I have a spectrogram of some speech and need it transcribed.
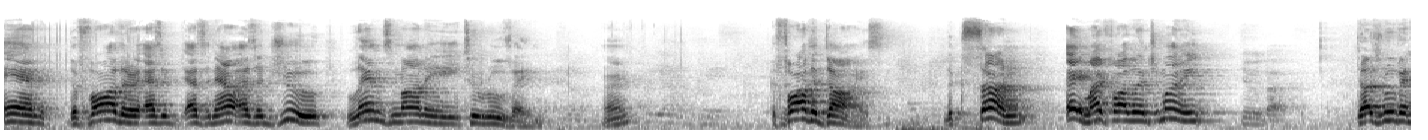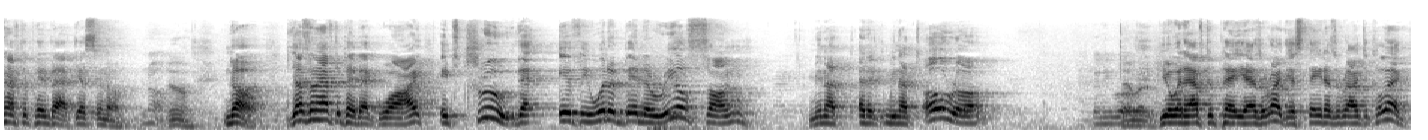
and the father, as a, as a, now as a Jew, lends money to Ruvain. Right? The father dies. The son, hey, my father lent you money. Give it back. Does Reuven have to pay back? Yes or no? No. No. No, he doesn't have to pay back. Why? It's true that if he would have been a real son, minat, Torah, he you would have to pay. He has a right. The estate has a right to collect,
